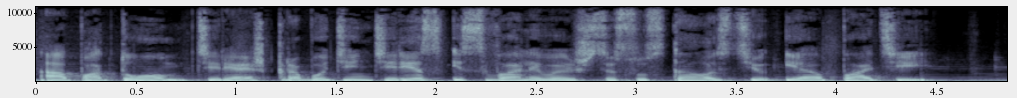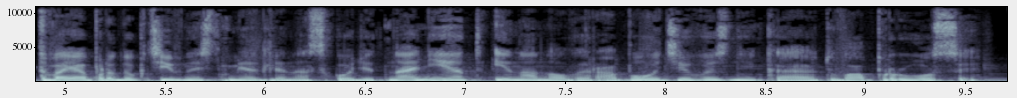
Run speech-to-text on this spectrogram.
А потом теряешь к работе интерес и сваливаешься с усталостью и апатией. Твоя продуктивность медленно сходит на нет, и на новой работе возникают вопросы –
